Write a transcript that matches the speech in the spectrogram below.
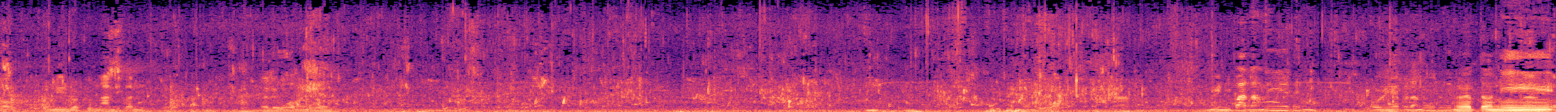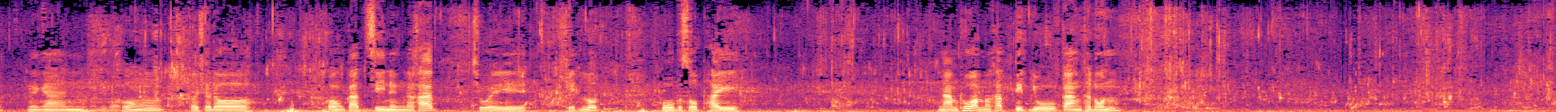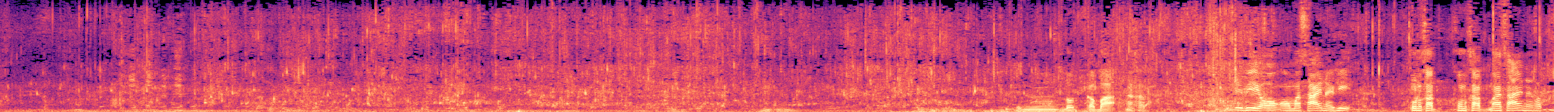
หรอกผมมีรถทำงานอีกกันหรือว่ามันนี่ตอนนี้หน่วยงานของตชดกองกำกับ41 นะครับ ช่วยเข็นรถผู้ประสบภัย น้ำท่วมนะครับ ติดอยู่กลางถนน นรถกระบะนะครับพี่พี่ออกออกมาซ้ายหน่อยพี่ คนขับคนขับมาซ้ายหน่อยครับ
